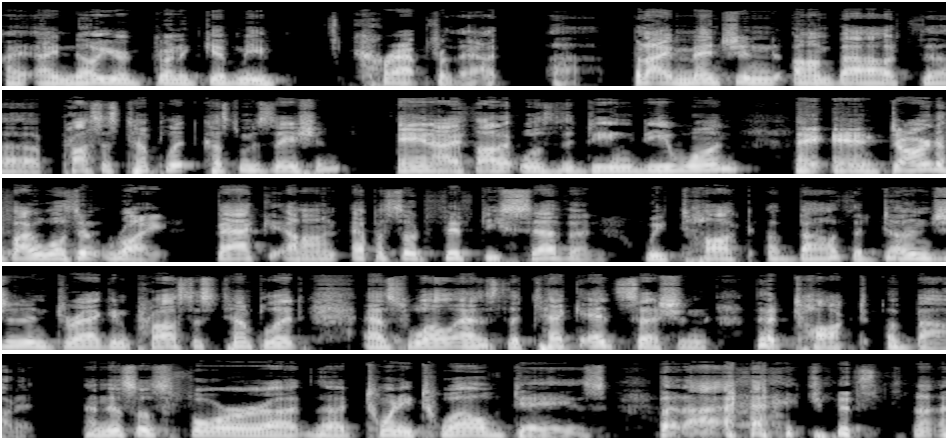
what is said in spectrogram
I, I know you're going to give me crap for that. Uh, but I mentioned about the process template customization, and I thought it was the D and D one. And, and darned if I wasn't right back on episode 57, we talked about the Dungeon and Dragon process template as well as the tech ed session that talked about it. And this was for uh, the 2012 days. But I, I just, uh,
